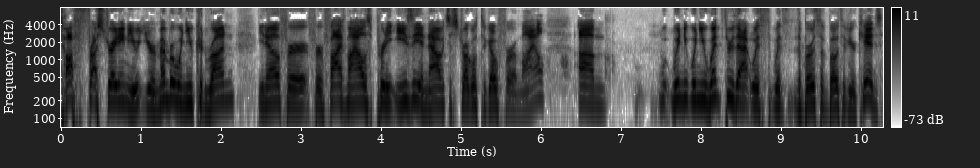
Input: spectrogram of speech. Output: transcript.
tough, frustrating. You, you remember when you could run, you know, for, for five miles pretty easy, and now it's a struggle to go for a mile. Um, when you, when you went through that with, with the birth of both of your kids,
